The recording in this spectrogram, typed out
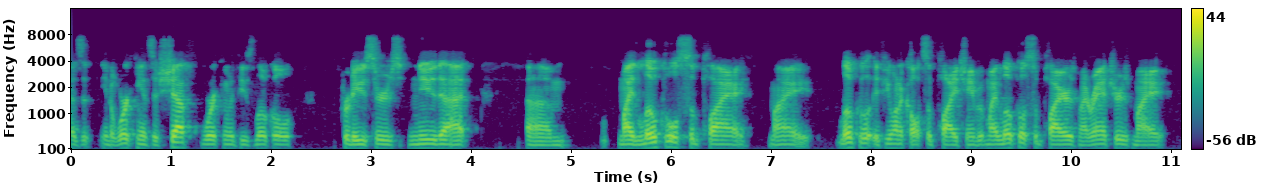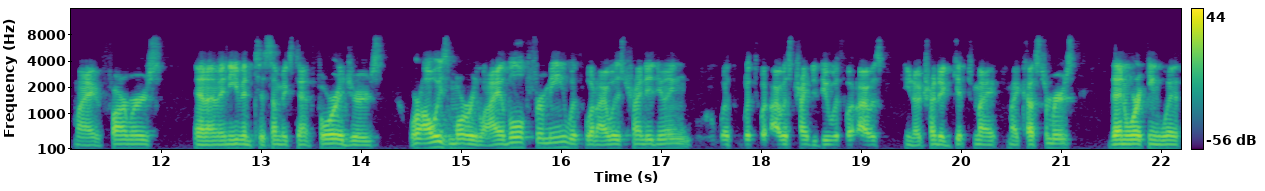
as a, you know working as a chef, working with these local producers, knew that um, my local supply, my local if you want to call it supply chain, but my local suppliers, my ranchers, my my farmers, and I mean even to some extent foragers were always more reliable for me with what I was trying to doing with with what I was trying to do with what I was you know trying to get to my my customers. Then working with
